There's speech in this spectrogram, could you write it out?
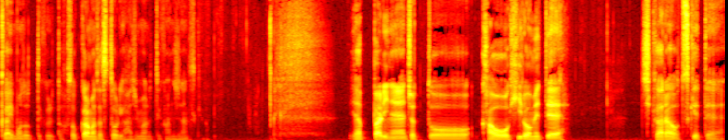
回戻ってくると。そっからまたストーリーが始まるっていう感じなんですけど。やっぱりね、ちょっと、顔を広めて、力をつけて、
